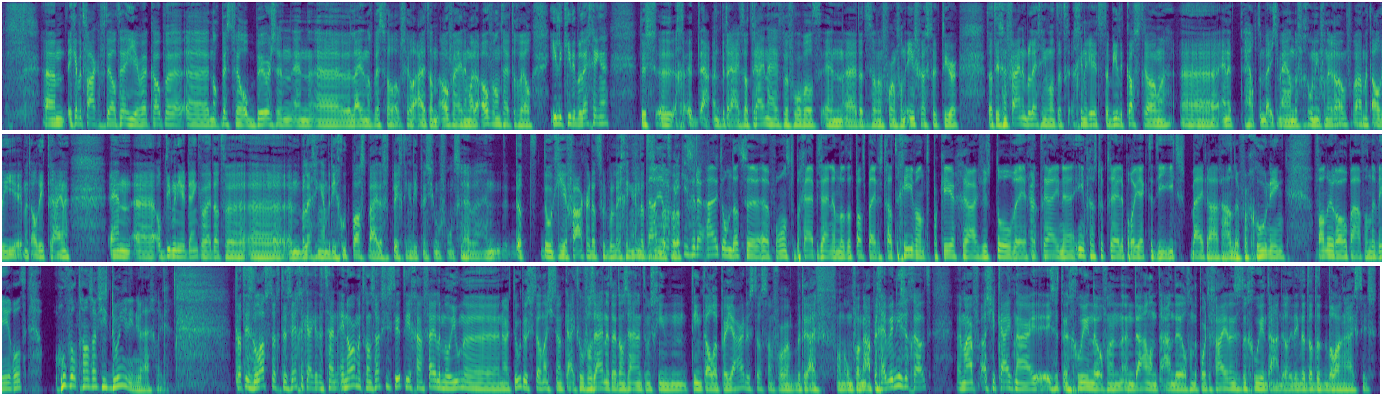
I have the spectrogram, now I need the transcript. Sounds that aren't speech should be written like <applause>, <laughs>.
Um, ik heb het vaker verteld hè, hier. We kopen uh, nog best veel op beurzen en we leiden nog best wel veel uit aan overheden. Maar de overhand heeft toch wel illiquide beleggingen. Dus ja, een bedrijf dat treinen heeft bijvoorbeeld, en dat is dan een vorm van infrastructuur. Dat is een fijne belegging, want het genereert stabiele kaststromen. en het helpt een beetje mee aan de vergroening van Europa met al die, met al die treinen. En op die manier denken wij dat we een belegging hebben die goed past bij de verplichtingen die pensioenfondsen hebben. En dat doe ik hier vaker, dat soort beleggingen. En dat nou, is omdat we. Dat... ze eruit omdat ze voor ons te begrijpen zijn, omdat het past bij de strategie. Want parkeergarages, tolwegen, treinen, infrastructurele projecten die iets bijdragen aan de vergroening van Europa, van de wereld. Hoeveel transacties doen jullie nu eigenlijk? Dat is lastig te zeggen. Kijk, het zijn enorme transacties dit. Hier gaan vele miljoenen eh, naartoe. Dus dan, als je dan kijkt hoeveel zijn het er, dan zijn het er misschien tientallen per jaar. Dus dat is dan voor een bedrijf van omvang APG weer niet zo groot. Eh, maar als je kijkt naar, is het een groeiende of een, een dalend aandeel van de portefeuille, dan is het een groeiend aandeel. Ik denk dat dat het belangrijkste is.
